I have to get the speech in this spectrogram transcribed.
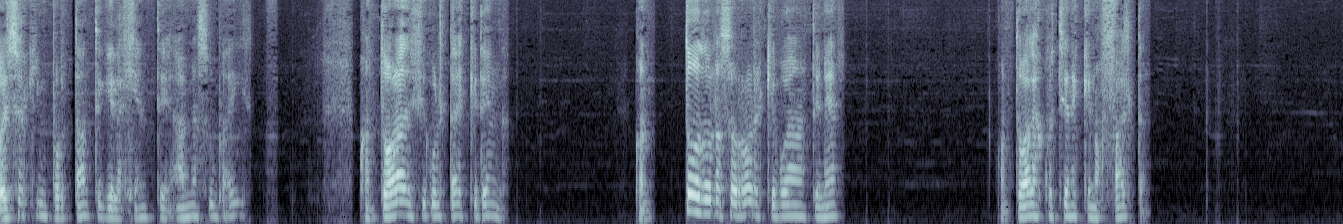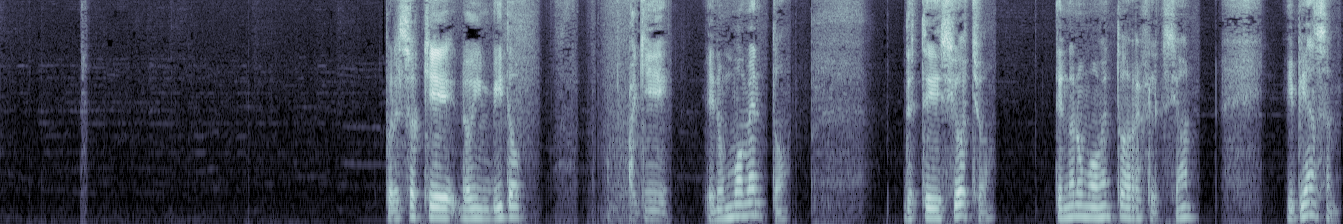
Por eso es que es importante que la gente ame a su país, con todas las dificultades que tenga, con todos los errores que puedan tener, con todas las cuestiones que nos faltan. Por eso es que los invito a que en un momento de este 18 tengan un momento de reflexión y piensen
